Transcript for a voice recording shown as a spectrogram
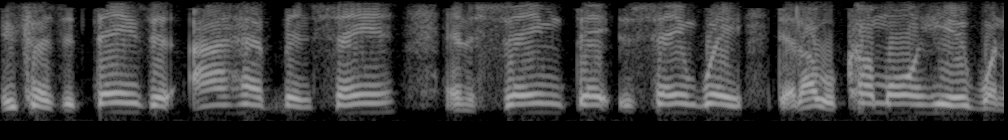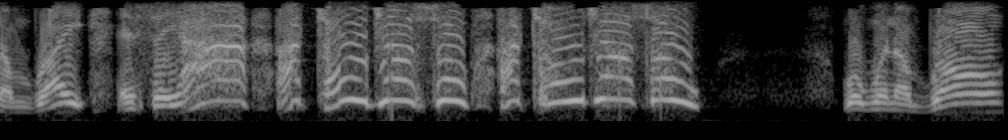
because the things that I have been saying, and the same th- the same way that I will come on here when I'm right and say, ah, I told y'all so, I told y'all so. Well, when I'm wrong,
